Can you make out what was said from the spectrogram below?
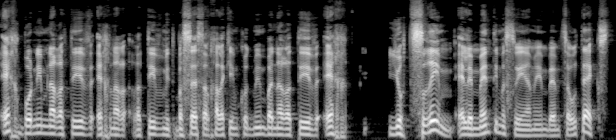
איך בונים נרטיב, איך נרטיב מתבסס על חלקים קודמים בנרטיב, איך יוצרים אלמנטים מסוימים באמצעות טקסט.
